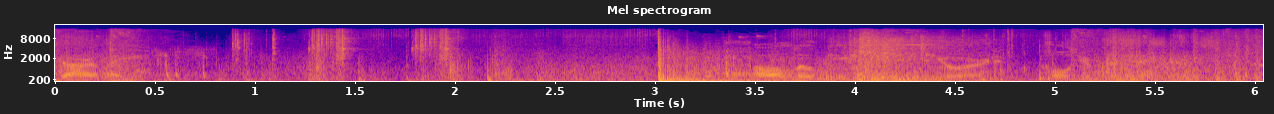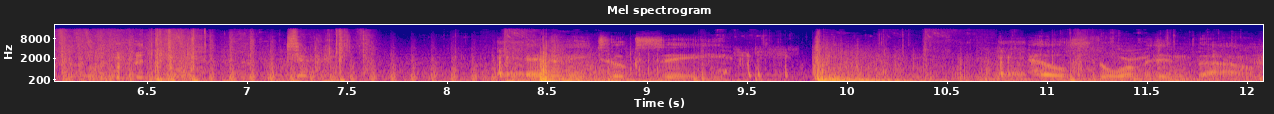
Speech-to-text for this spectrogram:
Charlie. All locations secured. Hold your positions. Enemy took C. Hellstorm inbound.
